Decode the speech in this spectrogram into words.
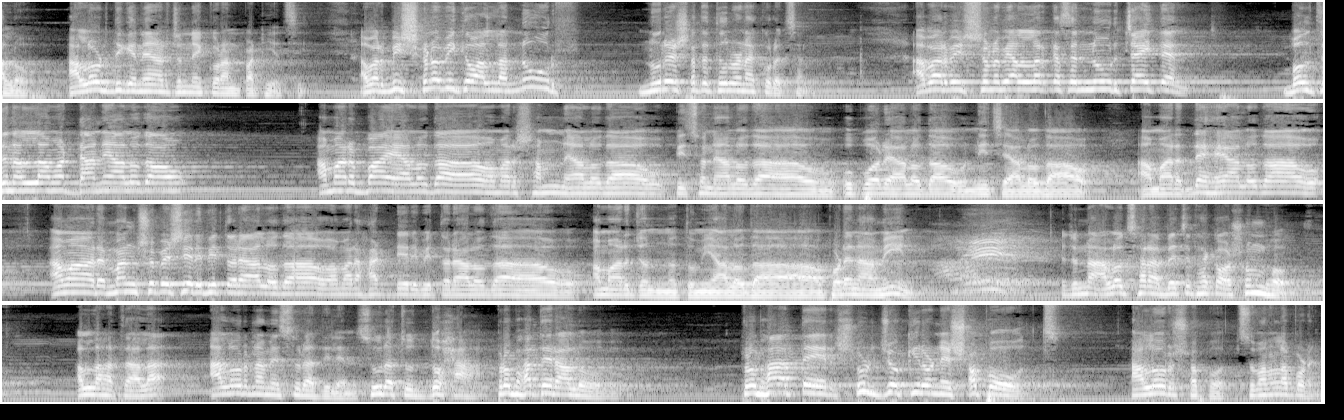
আলো আলোর দিকে নেওয়ার জন্য কোরআন পাঠিয়েছি। আবার বিশ্বনবীকেও আল্লাহ নূর নূরের সাথে তুলনা করেছেন। আবার বিশ্বনবী আল্লাহর কাছে নূর চাইতেন। বলছেন আল্লাহ আমার ডানে আলো দাও আমার বায়ে আলো দাও আমার সামনে আলো দাও পিছনে আলো দাও উপরে আলো দাও নিচে আলো দাও আমার দেহে আলো দাও আমার মাংসপেশির ভিতরে আলো দাও আমার হাড্ডির ভিতরে আলো দাও আমার জন্য তুমি আলো দাও। পড়ে না আমিন। এজন্য আলো ছাড়া বেঁচে থাকা অসম্ভব। আল্লাহ তালা আলোর নামে সুরা দিলেন। সুরাত দোহা, প্রভাতের আলো। প্রভাতের সূর্য কিরণের শপথ। আলোর শপথ। সুমান পড়েন।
